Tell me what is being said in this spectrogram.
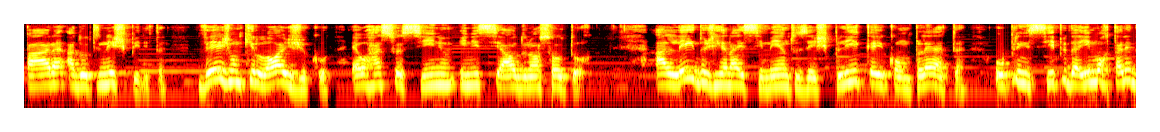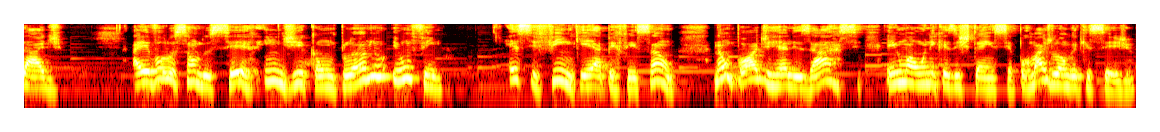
para a doutrina espírita. Vejam que lógico é o raciocínio inicial do nosso autor. A lei dos renascimentos explica e completa o princípio da imortalidade. A evolução do ser indica um plano e um fim. Esse fim, que é a perfeição, não pode realizar-se em uma única existência, por mais longa que seja.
